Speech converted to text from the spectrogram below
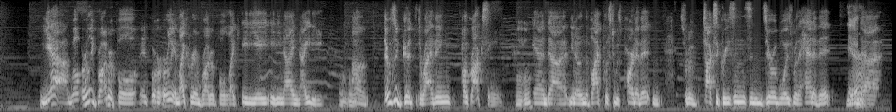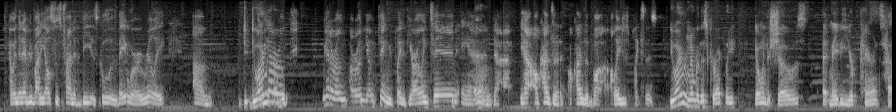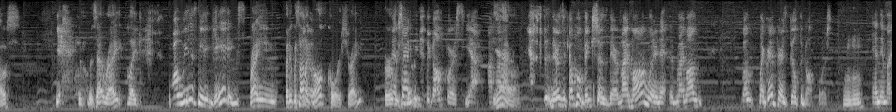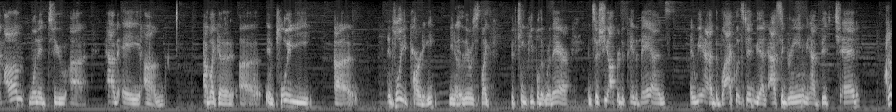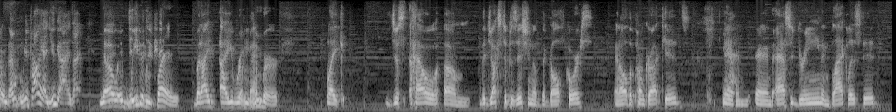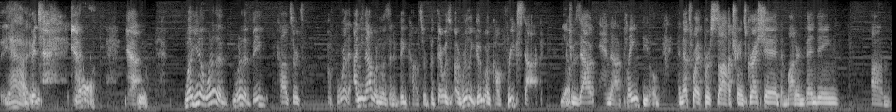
Yeah, well, early Broad Ripple, or early in my career in Broad Ripple, like 88, 89, 90, Mhm. um, there was a good, thriving punk rock scene. Mhm. And, uh, you know, and the Blacklist was part of it, and sort of Toxic Reasons and Zero Boys were the head of it. And, Yeah. uh, you know, and then everybody else was trying to be as cool as they were, really. Um, Do, do I we had our remember? We had our own our own young thing. We played at the Arlington and uh, yeah, all kinds of all kinds of uh, all ages places. Do I remember this correctly? Going to shows at maybe your parents' house. Yeah. Was- that right? Like, Well, we just needed gigs. Right. I mean, but it was on a know- golf course, right? Or that's was right. We did the golf course. Yeah. Uh-huh. yeah. Yeah, There was a couple of big shows there. My mom wanted it. My mom, well, my grandparents built the golf course, hmm and then my mom wanted to uh, have a um, have like a uh, employee uh, employee party. You know, Yeah. there was like 15 people that were there, and so she offered to pay the bands. And we had the blacklisted, we had Acid Green, we had Bitch Head. I don't remember. We probably had you guys. I, No, it, Did we didn't play, but I I remember like just how um, the juxtaposition of the golf course and all the punk rock kids Yeah. and and acid green and blacklisted. Yeah, it yeah. yeah, Yeah. Well, you know, one of the one of the big concerts before that. I mean, that one wasn't a big concert, but there was a really good one called Freak Stock, Yep. which was out in uh, Plainfield, and that's where I first saw Transgression and Modern Vending. Um,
